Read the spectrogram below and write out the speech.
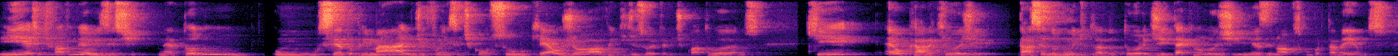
E a gente falava, meu, existe né, todo um, um centro primário de influência de consumo, que é o jovem de 18 a 24 anos, que é o cara que hoje está sendo muito tradutor de tecnologias e novos comportamentos.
